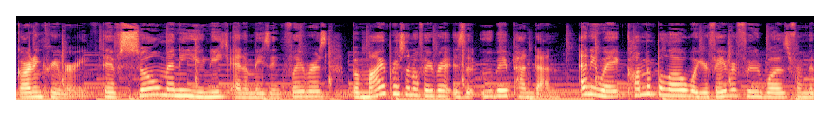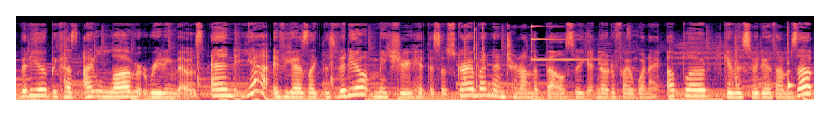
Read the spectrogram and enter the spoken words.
Garden Creamery. They have so many unique and amazing flavors, but my personal favorite is the ube pandan. Anyway, comment below what your favorite food was from the video because I love reading those. And yeah, if you guys like this video, make sure you hit the subscribe button and turn on the bell so you get notified when I upload. Give this video a thumbs up.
